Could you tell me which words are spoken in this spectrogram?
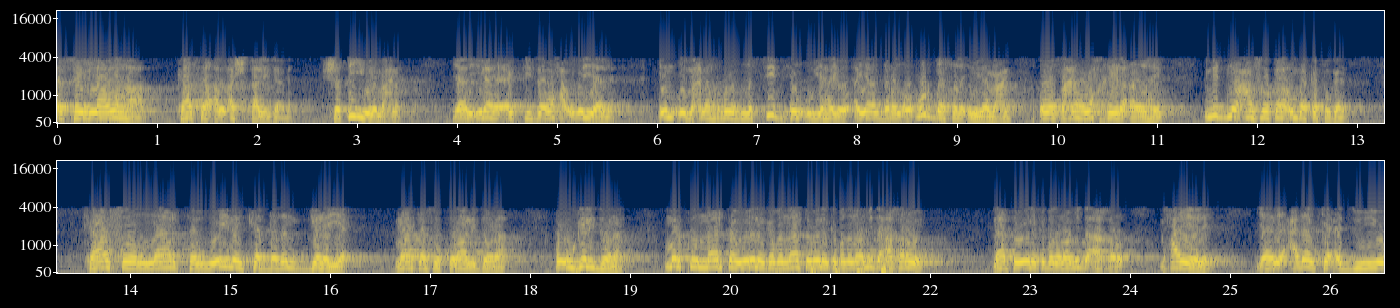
ee khayrlaawaha kaasaa alashqa la yidhahda shaqiy wey macnaha yani ilaahay agtiisa waxa uga yaalla inuu macnaha ruux nasiib xun uu yahay oo ayaan daran oo dhur darsada inuu yahay macnaha oo macnaha wax khayra aan lahayn. Mid noocaasoo kale unbaa ka fogaada kaasoo naarta weynanka badan gelaya naartaasuu kulaali doonaa oo uu geli doonaa. Markuu naarta weynanka naarta weynanka badan waa midda aakharo wey. Naarta weynanka badan waa midda aakharo. Maxaa yeelay? Yaani cadaabka adduunyo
